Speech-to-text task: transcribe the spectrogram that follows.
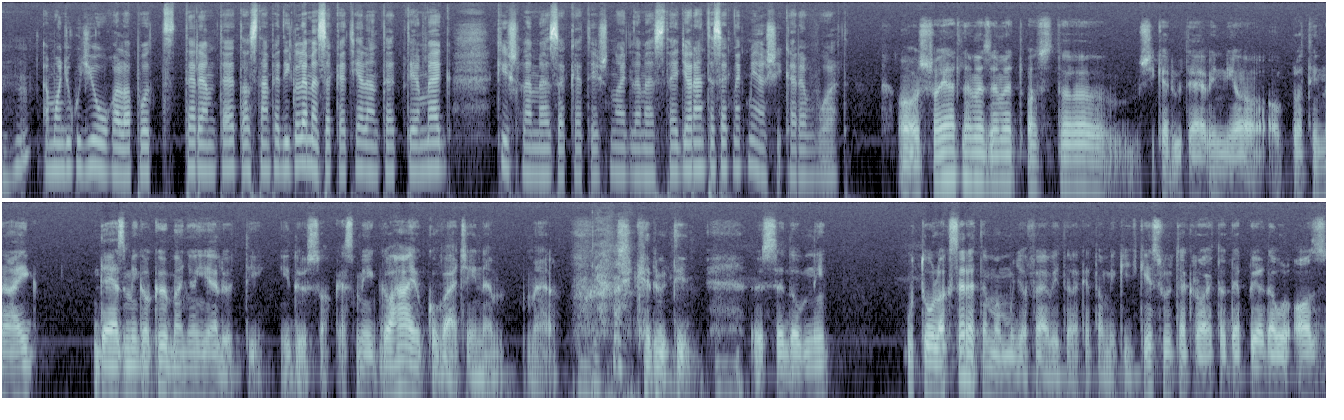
Uh-huh. Mondjuk úgy jó alapot teremtett, aztán pedig lemezeket jelentettél meg, kis lemezeket és nagy lemezt egyaránt. Ezeknek milyen sikere volt? A saját lemezemet azt uh, sikerült elvinni a, a platináig, de ez még a kőbányai előtti időszak. Ezt még a Hályok Kovácsé nem mell sikerült így összedobni. Utólag szeretem amúgy a felvételeket, amik így készültek rajta, de például az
